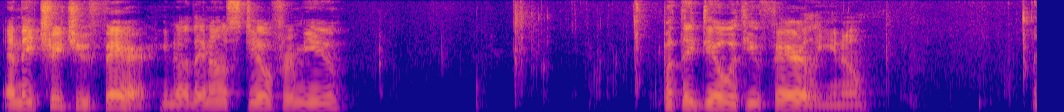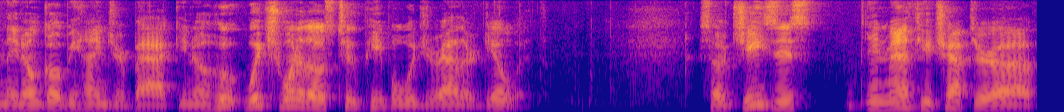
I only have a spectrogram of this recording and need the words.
and they treat you fair. You know, they don't steal from you, but they deal with you fairly, you know and they don't go behind your back, you know, who which one of those two people would you rather deal with? So Jesus in Matthew chapter uh,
